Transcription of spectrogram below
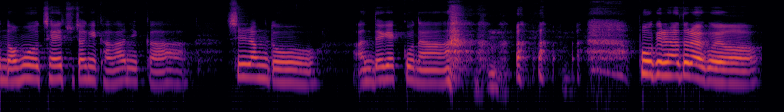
너무 제 주장이 강하니까 신랑도 안 되겠구나 포기를 하더라고요.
